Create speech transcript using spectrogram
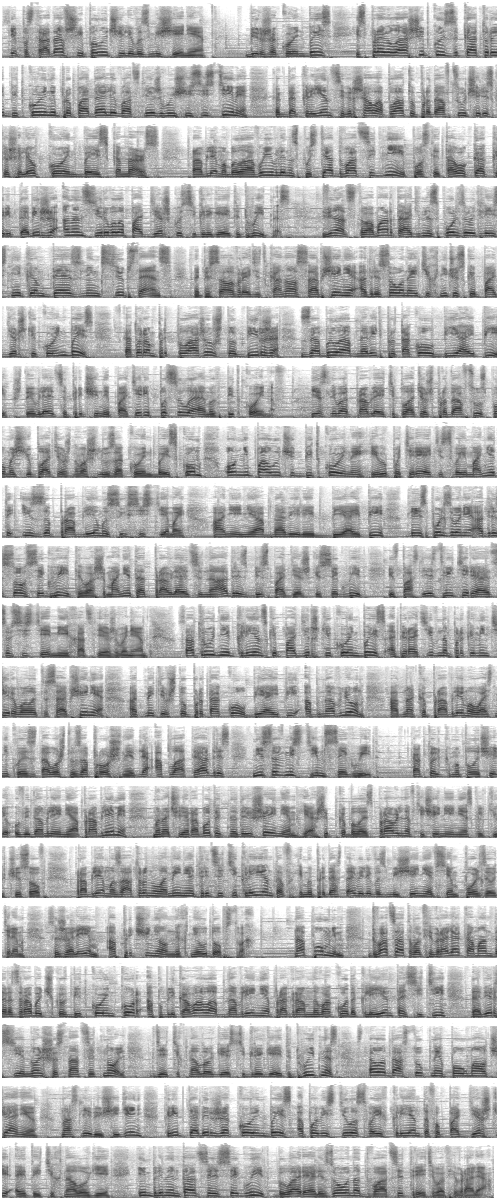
Все пострадавшие получили возмещение. Биржа Coinbase исправила ошибку, из-за которой биткоины пропадали в отслеживающей системе, когда клиент совершал оплату продавцу через кошелек Coinbase Commerce. Проблема была выявлена спустя 20 дней после того, как криптобиржа анонсировала поддержку Segregated Witness. 12 марта один из пользователей с ником Dazzling Substance написал в Reddit-канал сообщение, адресованное технической поддержке Coinbase, в котором предположил, что биржа забыла обновить протокол BIP, что является причиной потери посылаемых биткоинов биткоинов. Если вы отправляете платеж продавцу с помощью платежного шлюза Coinbase.com, он не получит биткоины, и вы потеряете свои монеты из-за проблемы с их системой. Они не обновили BIP для использования адресов Segwit, и ваши монеты отправляются на адрес без поддержки Segwit и впоследствии теряются в системе их отслеживания. Сотрудник клиентской поддержки Coinbase оперативно прокомментировал это сообщение, отметив, что протокол BIP обновлен, однако проблема возникла из-за того, что запрошенный для оплаты адрес несовместим совместим с Segwit. Как только мы получили уведомление о проблеме, мы начали работать над решением, и ошибка была исправлена в течение нескольких часов. Проблема затронула менее 30 клиентов, и мы предоставили возмещение всем пользователям. Сожалеем о причиненных неудобствах. Напомним, 20 февраля команда разработчиков Bitcoin Core опубликовала обновление программного кода клиента сети до версии 0.16.0, где технология Segregated Witness стала доступной по умолчанию. На следующий день криптобиржа Coinbase оповестила своих клиентов о поддержке этой технологии. Имплементация Segwit была реализована 23 февраля.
